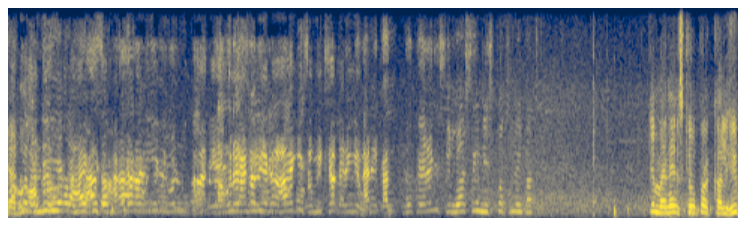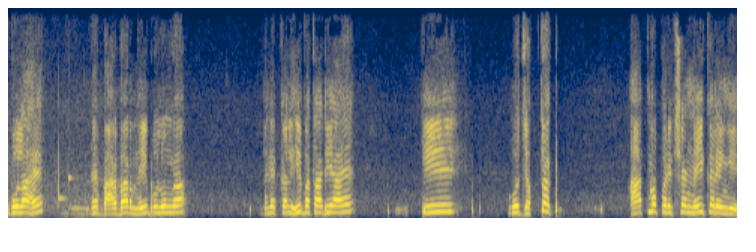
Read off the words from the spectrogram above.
है कि महाराष्ट्र में निवडणुका आहे. राहुल गांधी ने कहा है कि समीक्षा करेंगे वो। वो कह रहे हैं कि शुरुआत से निष्पक्ष नहीं था। कि मैंने इसके ऊपर कल ही बोला है। मैं बार बार नहीं बोलूँगा। मैंने कल ही बता दिया है कि वो जब तक आत्म परीक्षण नहीं करेंगे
